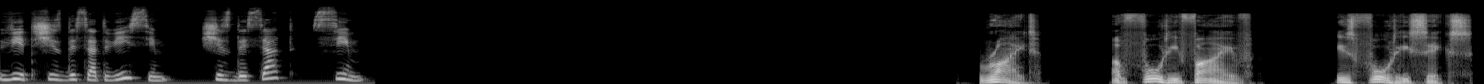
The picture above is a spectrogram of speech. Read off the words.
від 68 67. Right. Of 45 is 46.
